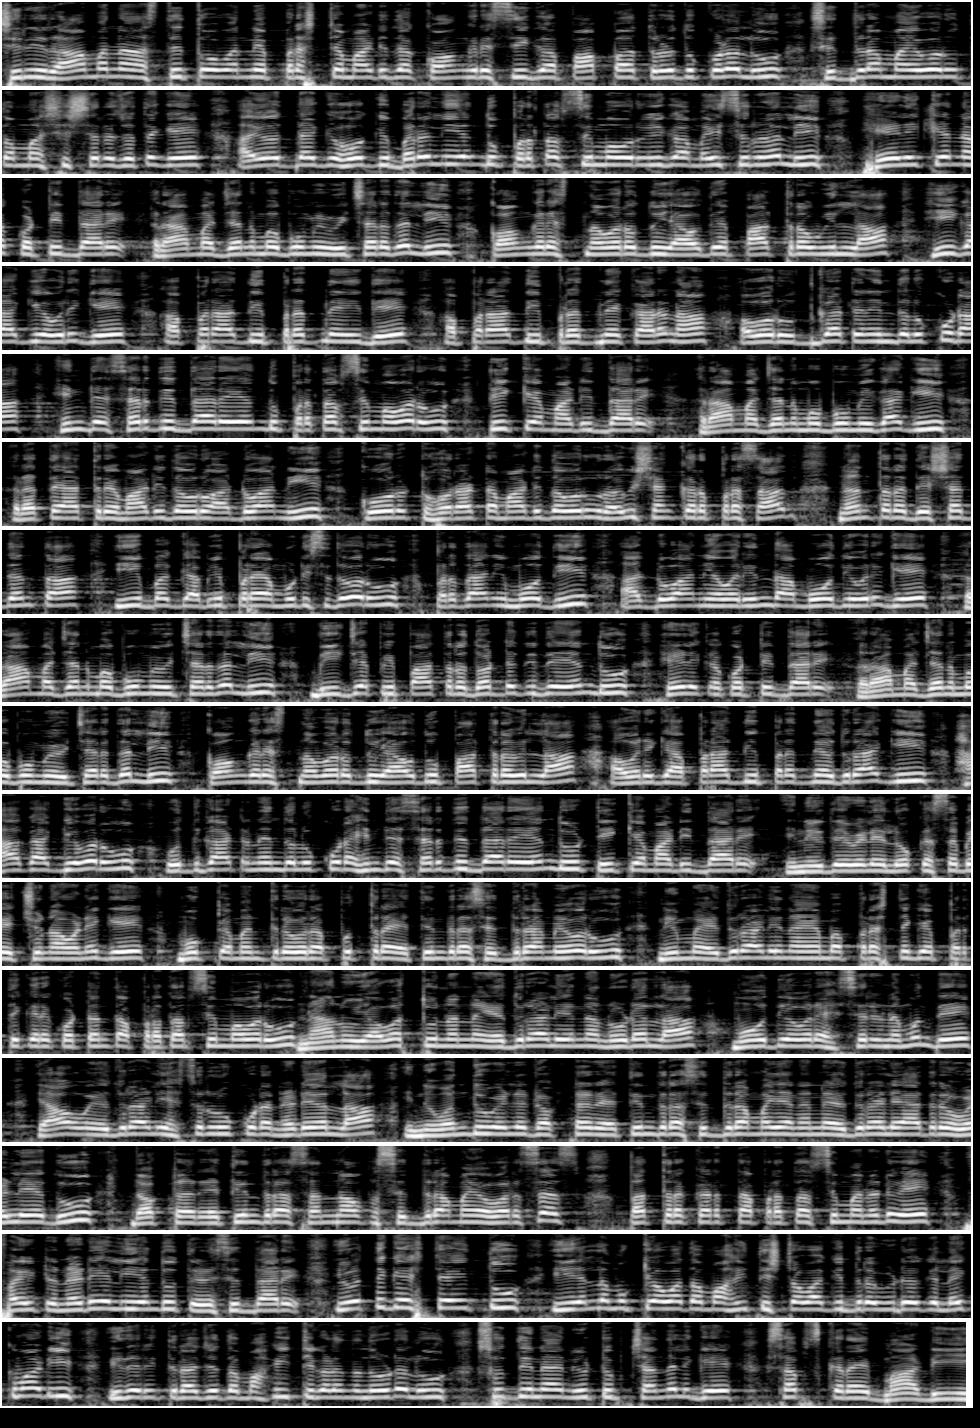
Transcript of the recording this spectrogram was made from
ಶ್ರೀರಾಮನ ಅಸ್ತಿತ್ವವನ್ನೇ ಪ್ರಶ್ನೆ ಮಾಡಿದ ಕಾಂಗ್ರೆಸ್ ಈಗ ಪಾಪ ತೊಳೆದುಕೊಳ್ಳಲು ಸಿದ್ದರಾಮಯ್ಯವರು ತಮ್ಮ ಶಿಷ್ಯರ ಜೊತೆಗೆ ಅಯೋಧ್ಯೆಗೆ ಹೋಗಿ ಬರಲಿ ಎಂದು ಪ್ರತಾಪ್ ಸಿಂಹ ಅವರು ಈಗ ಮೈಸೂರಿನಲ್ಲಿ ಹೇಳಿಕೆಯನ್ನು ಕೊಟ್ಟಿದ್ದಾರೆ. ರಾಮ ಜನ್ಮಭೂಮಿ ವಿಚಾರದಲ್ಲಿ ಕಾಂಗ್ರೆಸ್ನವರದ್ದು ಯಾವುದೇ ಪಾತ್ರವೂ ಇಲ್ಲ. ಹೀಗಾಗಿ ಅವರಿಗೆ ಅಪರಾಧಿ ಪ್ರಜ್ಞೆ ಇದೆ. ಅಪರಾಧಿ ಪ್ರಜ್ಞೆ ಕಾರಣ ಅವರು ಉದ್ಘಾಟನೆಯಿಂದಲೂ ಕೂಡ ಹಿಂದೆ ಸರಿದಿದ್ದಾರೆ ಎಂದು ಪ್ರತಾಪ್ ಸಿಂಹ ಅವರು ಟೀಕೆ ಮಾಡಿದ್ದಾರೆ. ರಾಮ ಜನ್ಮಭೂಮಿಗಾಗಿ ರಥಯಾತ್ರೆ ಮಾಡಿದವರು ಅಡ್ವಾನಿ ಕೋರ್ಟ್ ಹೋರಾಟ ಮಾಡಿದವರು ರವಿಶಂಕರ್ ಪ್ರಸಾದ್, ನಂತರ ದೇಶಾದ್ಯಂತ ಈ ಬಗ್ಗೆ ಅಭಿಪ್ರಾಯ ಮೂಡಿಸಿದವರು ಪ್ರಧಾನಿ ಮೋದಿ, ಅಡ್ವಾಣಿ ಅವರಿಂದ ಮೋದಿ ಅವರಿಗೆ ರಾಮ ಜನ್ಮಭೂಮಿ ವಿಚಾರದಲ್ಲಿ ಬಿಜೆಪಿ ಪಾತ್ರ ದೊಡ್ಡದಿದೆ ಎಂದು ಹೇಳಿಕೆ ಕೊಟ್ಟಿದ್ದಾರೆ. ರಾಮ ಜನ್ಮಭೂಮಿ ವಿಚಾರದಲ್ಲಿ ಕಾಂಗ್ರೆಸ್ನವರದ್ದು ಯಾವುದೂ ಪಾತ್ರವಿಲ್ಲ. ಅವರಿಗೆ ಅಪರಾಧಿ ಪ್ರಜ್ಞೆ ಎದುರಾಗಿ ಹಾಗಾಗಿ ಅವರು ಉದ್ಘಾಟನೆಯಿಂದಲೂ ಕೂಡ ಹಿಂದೆ ಸರಿದಿದ್ದಾರೆ ಎಂದು ಟೀಕೆ ಮಾಡಿದ್ದಾರೆ. ಇನ್ನು ಇದೇ ವೇಳೆ ಲೋಕಸಭೆ ಚುನಾವಣೆಗೆ ಮುಖ್ಯಮಂತ್ರಿಯವರ ಪುತ್ರ ಯತೀಂದ್ರ ಸಿದ್ದರಾಮಯ್ಯ ಅವರು ನಿಮ್ಮ ಎದುರಾಳಿನ ಎಂಬ ಪ್ರಶ್ನೆಗೆ ಪ್ರತಿಕ್ರಿಯೆ ಕೊಟ್ಟಂತ ಪ್ರತಾಪ್ ಸಿಂಹ ಅವರು, ನಾನು ಯಾವತ್ತೂ ನನ್ನ ಎದುರಾಳಿಯನ್ನ ನೋಡಲ್ಲ. ಮೋದಿ ಅವರ ಹೆಸರಿನ ಮುಂದೆ ಯಾವ ಎದುರಾಳಿ ಹೆಸರು ಕೂಡ ನಡೆಯಲ್ಲ ಇನ್ನು ಒಂದು ವೇಳೆ ಡಾಕ್ಟರ್ ಯತೀಂದ್ರ ಸಿದ್ದರಾಮಯ್ಯ ನನ್ನ ಎದುರಾಳಿ ಆದರೆ ಒಳ್ಳೆಯದು. Doctor Yathindra son of Siddaramaiah versus ಪತ್ರಕರ್ತ ಪ್ರತಾಪ್ ಸಿಂಹ ನಡುವೆ ಫೈಟ್ ನಡೆಯಲಿ ಎಂದು ತಿಳಿಸಿದ್ದಾರೆ. ಇವತ್ತಿಗೆ ಇಷ್ಟೇ ಇತ್ತು. ಈ ಎಲ್ಲ ಮುಖ್ಯವಾದ ಮಾಹಿತಿ ಇಷ್ಟವಾಗಿದ್ದರೆ ವಿಡಿಯೋಗೆ ಲೈಕ್ ಮಾಡಿ. ಇದೇ ರೀತಿ ರಾಜ್ಯದ ಮಾಹಿತಿಗಳನ್ನು ನೋಡಲು ಸುದ್ದಿನ ಯೂಟ್ಯೂಬ್ ಚಾನೆಲ್ಗೆ ಸಬ್ಸ್ಕ್ರೈಬ್ ಮಾಡಿ.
